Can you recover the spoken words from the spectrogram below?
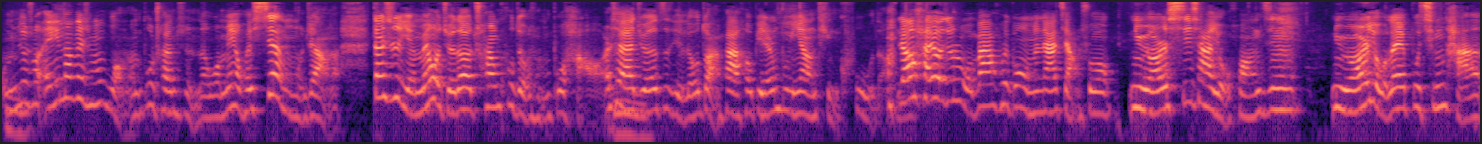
我们就说，哎，那为什么我们不穿裙子？我们也会羡慕这样的，但是也没有觉得穿裤子有什么不好，而且还觉得自己留短发和别人不一样，挺酷的。然后还有就是我爸会跟我们俩讲说，女儿膝下有黄金。女儿有泪不轻弹，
